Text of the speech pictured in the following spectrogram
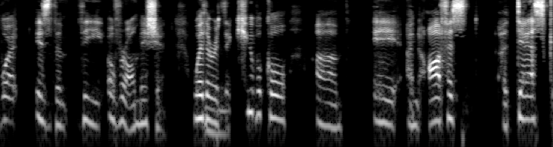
what is the the overall mission, whether mm-hmm. it's a cubicle, um, a an office, a desk,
